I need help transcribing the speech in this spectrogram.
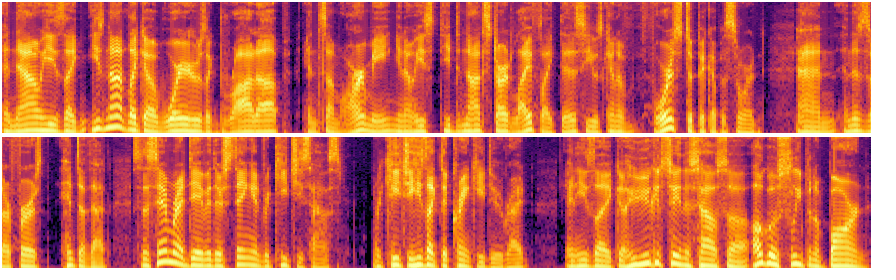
And now he's like he's not like a warrior who's like brought up in some army. You know, he's he did not start life like this. He was kind of forced to pick up a sword. And and this is our first hint of that. So the samurai David, they're staying at Rikichi's house. Rikichi, he's like the cranky dude, right? And he's like, uh, "You can stay in this house. Uh, I'll go sleep in a barn."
